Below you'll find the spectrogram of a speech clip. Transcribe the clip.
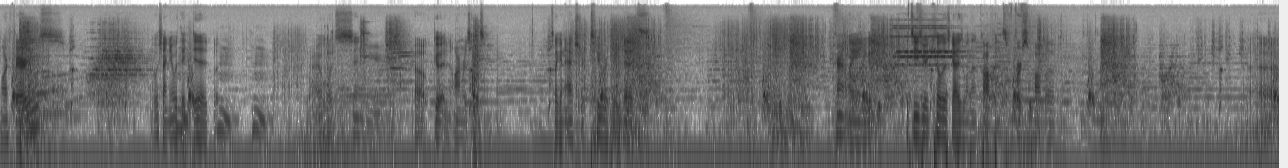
More fairies. I wish I knew what they did, but... Alright, what's in here? Oh, good. Armor's awesome. It's like an extra two or three hits. Apparently, get it's easier to kill these guys when the coffins first pop up. Uh,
